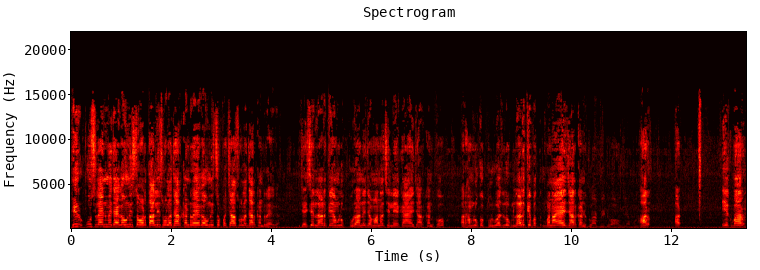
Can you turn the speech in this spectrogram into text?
फिर उस लाइन में जाएगा 1948 वाला झारखंड रहेगा 1950 वाला झारखंड रहेगा। जैसे लड़ के हम लोग पुराने जमाना से लेके आए झारखंड को और हम लोग को पूर्वज लोग लड़ के बनाया है झारखंड को। और, और एक बार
